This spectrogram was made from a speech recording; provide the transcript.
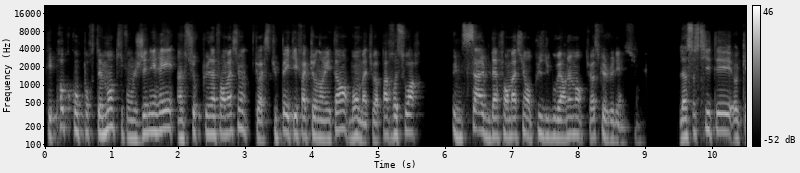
tes propres comportements qui vont générer un surplus d'informations. Tu vois, si tu payes tes factures dans les temps, bon, bah, tu vas pas recevoir une salve d'informations en plus du gouvernement. Tu vois ce que je veux dire? La société, ok,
